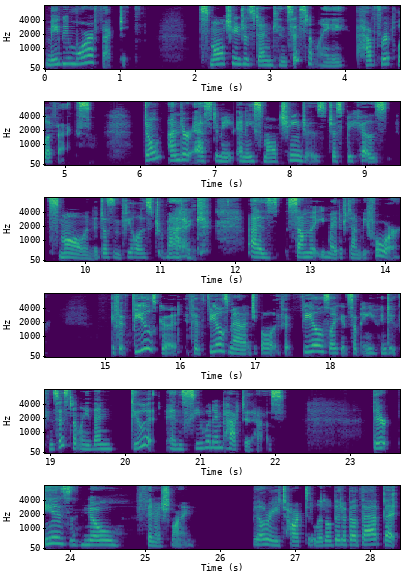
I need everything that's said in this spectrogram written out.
may be more effective. Small changes done consistently have ripple effects. Don't underestimate any small changes just because it's small and it doesn't feel as dramatic as some that you might have done before. If it feels good, if it feels manageable, if it feels like it's something you can do consistently, then do it and see what impact it has. There is no finish line. We already talked a little bit about that, but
